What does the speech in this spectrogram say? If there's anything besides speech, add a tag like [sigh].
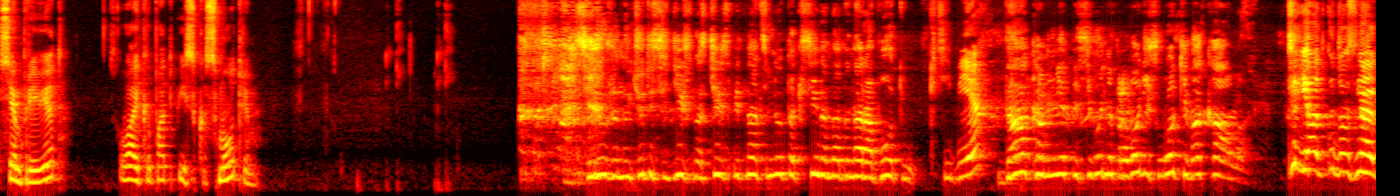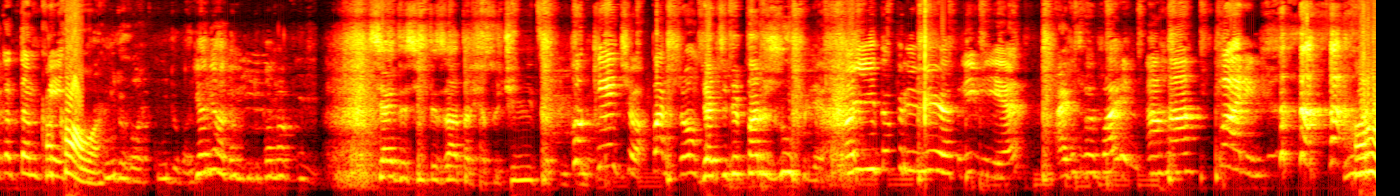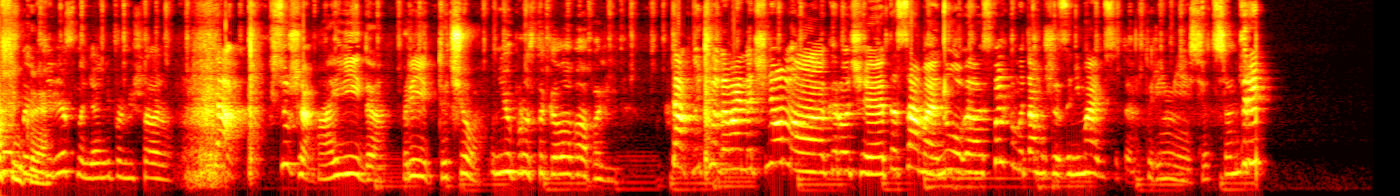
Всем привет! Лайк и подписка. Смотрим. Сережа, ну что ты сидишь? У нас через 15 минут такси, нам надо на работу. К тебе? Да, ко мне, ты сегодня проводишь уроки вокала. Я откуда знаю, как там петь? Какао. Откуда, откуда? Я рядом буду, помогу. Сядь за синтезатор, сейчас ученица придет. Окей, чё, поржем. Я тебе поржу, блин. Аида, привет! Привет. А это твой парень? Ага, парень. [laughs] Хорошенькая. Интересно, я не помешаю. Так, Ксюша. Аида, Рит, ты чё? У нее просто голова болит. Так, ну что, давай начнем. А, короче, это самое, ну, а, сколько мы там уже занимаемся-то? Три месяца. Три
